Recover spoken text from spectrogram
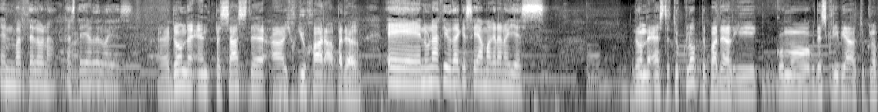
En Barcelona, Castellar del Vallés. ¿Dónde empezaste a jugar a padel? en una ciudad que se llama Granollers. ¿Dónde está tu club de padel y cómo describe a tu club?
